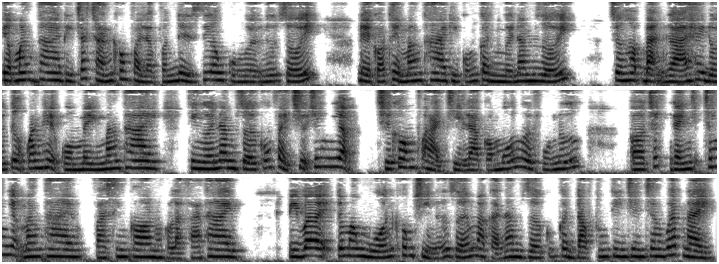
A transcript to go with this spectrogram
Việc mang thai thì chắc chắn không phải là vấn đề riêng của người nữ giới. Để có thể mang thai thì cũng cần người nam giới. Trường hợp bạn gái hay đối tượng quan hệ của mình mang thai thì người nam giới cũng phải chịu trách nhiệm, chứ không phải chỉ là có mỗi người phụ nữ ờ, trách gánh trách nhiệm mang thai và sinh con hoặc là phá thai. Vì vậy, tôi mong muốn không chỉ nữ giới mà cả nam giới cũng cần đọc thông tin trên trang web này.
